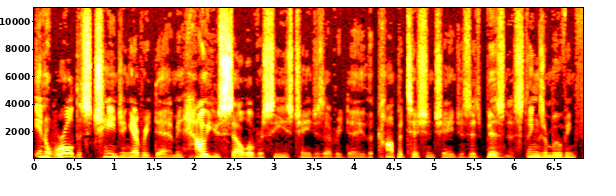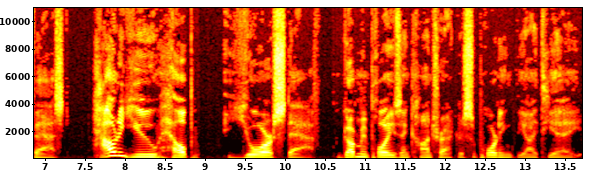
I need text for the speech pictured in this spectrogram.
in a world that's changing every day, I mean, how you sell overseas changes every day. The competition changes. It's business. Things are moving fast. How do you help your staff, government employees and contractors supporting the ITA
